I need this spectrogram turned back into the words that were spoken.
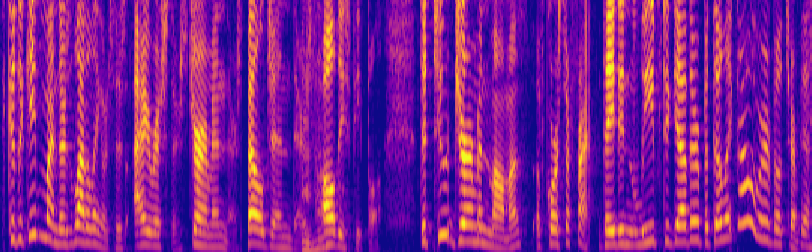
Because keep in mind, there's a lot of language. There's Irish, there's German, there's Belgian, there's Mm-hmm. all these people. The two German mamas, of course, are friends. They didn't leave together, but they're like, oh, we're both German.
